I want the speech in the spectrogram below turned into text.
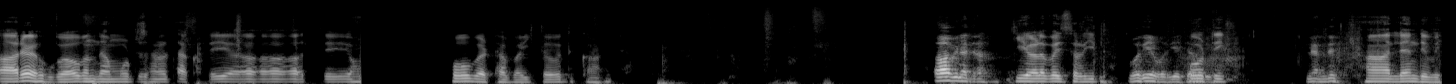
ਆ ਰਿਹਾ ਹੋਊਗਾ ਉਹ ਬੰਦਾ ਮੋਟਰਸਾਈਕਲ ਤੇ ਖੜੇ ਆ ਤੇ ਉਹ ਬੈਠਾ ਬਾਈ ਤੇ ਉਹ ਦੁਕਾਨ 'ਚ। ਆ ਵੀ ਨਾਜਰਾ ਕੀ ਹਾਲ ਹੈ ਬਾਈ ਸਰਜੀਤ? ਵਧੀਆ ਵਧੀਆ ਹੋਰ ਠੀਕ। ਲੈਂਦੇ। ਹਾਂ ਲੈਂਦੇ ਬਈ।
